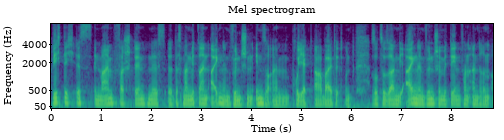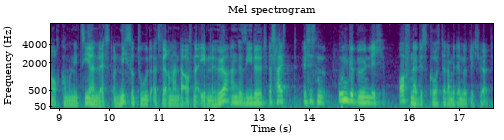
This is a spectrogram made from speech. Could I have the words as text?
wichtig ist in meinem Verständnis, äh, dass man mit seinen eigenen Wünschen in so einem Projekt arbeitet und und sozusagen die eigenen Wünsche mit denen von anderen auch kommunizieren lässt und nicht so tut, als wäre man da auf einer Ebene höher angesiedelt. Das heißt, es ist ein ungewöhnlich offener Diskurs, der damit ermöglicht wird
